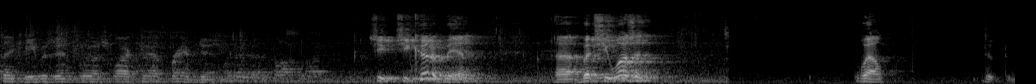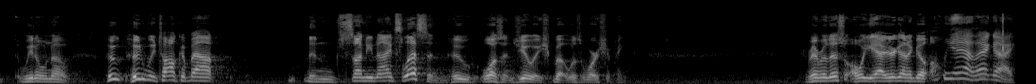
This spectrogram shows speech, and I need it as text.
I think he was influenced like that, evidently. She, she could have been, uh, but she wasn't. Well, we don't know. Who, who do we talk about in Sunday night's lesson who wasn't Jewish but was worshiping? Remember this? Oh, yeah, you're going to go, oh, yeah, that guy.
